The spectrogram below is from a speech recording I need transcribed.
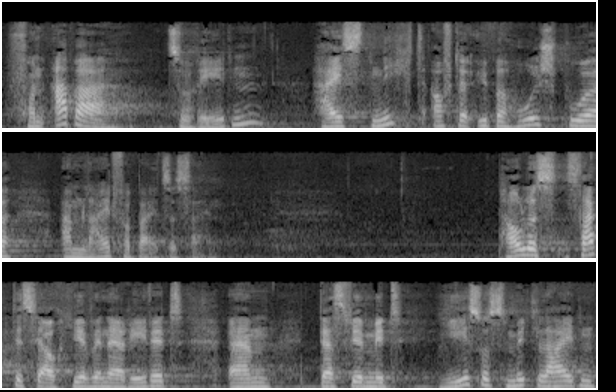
von Abba zu reden, heißt nicht auf der Überholspur am Leid vorbei zu sein. Paulus sagt es ja auch hier, wenn er redet, ähm, dass wir mit Jesus mitleiden,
